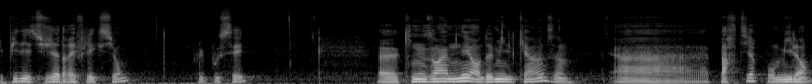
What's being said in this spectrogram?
et puis des sujets de réflexion plus poussés, qui nous ont amenés en 2015 à partir pour Milan,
